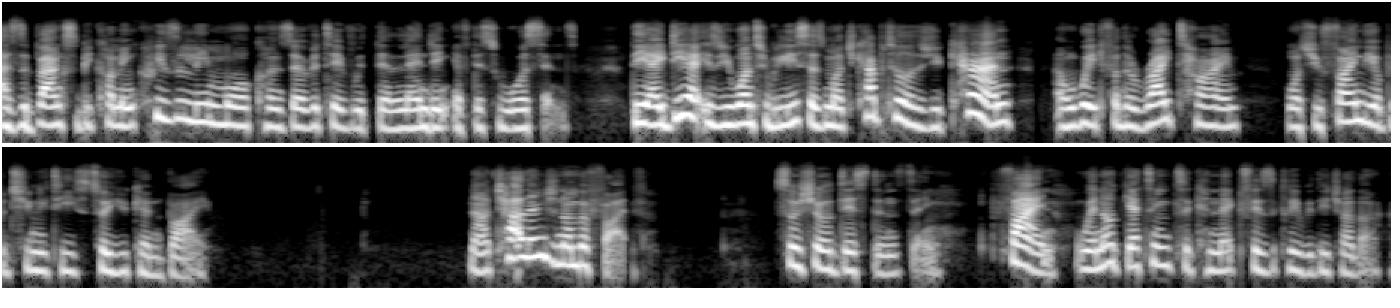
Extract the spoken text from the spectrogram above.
as the banks become increasingly more conservative with their lending if this worsens. The idea is you want to release as much capital as you can and wait for the right time once you find the opportunity so you can buy. Now, challenge number five social distancing. Fine, we're not getting to connect physically with each other,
